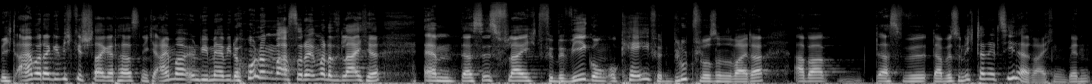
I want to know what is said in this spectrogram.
nicht einmal dein Gewicht gesteigert hast, nicht einmal irgendwie mehr Wiederholung machst oder immer das Gleiche. Ähm, das ist vielleicht für Bewegung okay, für Blutfluss und so weiter, aber das, da wirst du nicht deine Ziele erreichen, wenn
